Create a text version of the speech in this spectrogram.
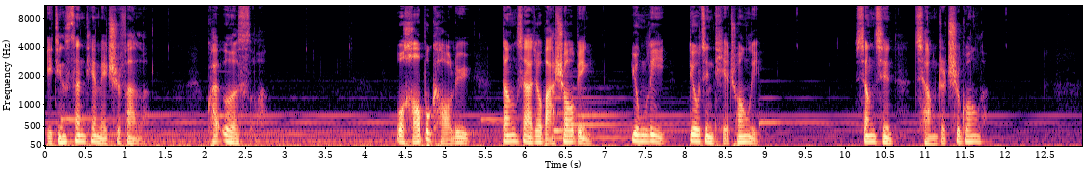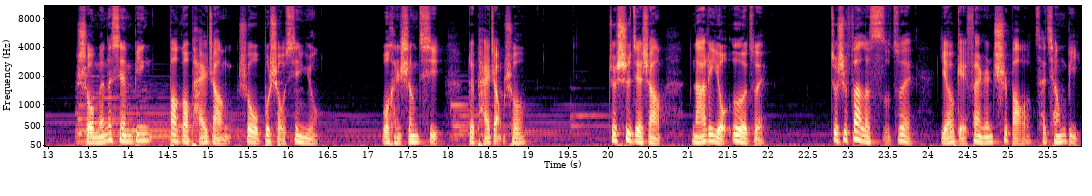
已经三天没吃饭了。”快饿死了！我毫不考虑，当下就把烧饼用力丢进铁窗里。乡亲抢着吃光了。守门的宪兵报告排长说我不守信用，我很生气，对排长说：“这世界上哪里有恶罪？就是犯了死罪，也要给犯人吃饱才枪毙。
